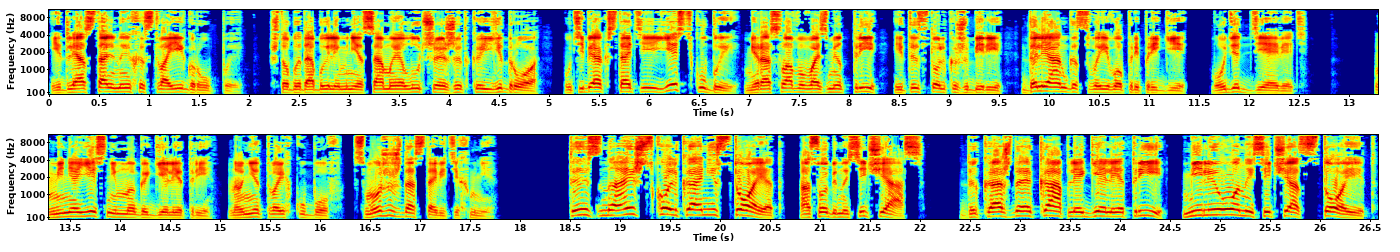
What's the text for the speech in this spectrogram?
И для остальных из твоей группы, чтобы добыли мне самое лучшее жидкое ядро. У тебя, кстати, есть кубы, Мирослава возьмет три, и ты столько же бери, да Лианга своего припряги, будет девять. У меня есть немного гелия-3, но нет твоих кубов, сможешь доставить их мне? Ты знаешь, сколько они стоят, особенно сейчас? Да каждая капля гелия-3 миллионы сейчас стоит.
